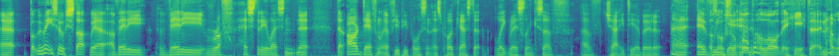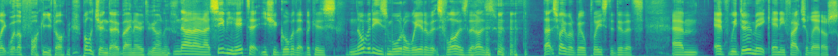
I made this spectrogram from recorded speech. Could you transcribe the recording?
Uh, but we might as well start with a, a very, very rough history lesson. Now, there are definitely a few people listening to this podcast that like wrestling because I've I've chatted to you about it. Uh, if There's also probably a lot that hate it and are like, "What the fuck are you talking?" Probably tuned out by now, to be honest. No, no, no. See if you hate it, you should go with it because nobody's more aware of its flaws than us. That's why we're well placed to do this. Um, if we do make any factual errors,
